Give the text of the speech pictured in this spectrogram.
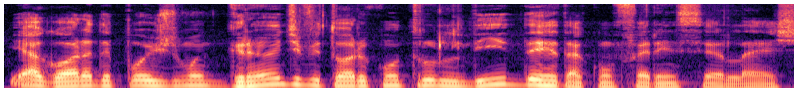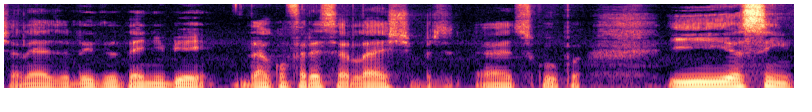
E agora, depois de uma grande vitória contra o líder da Conferência Leste, aliás, o líder da NBA, da Conferência Leste, é, desculpa. E assim,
